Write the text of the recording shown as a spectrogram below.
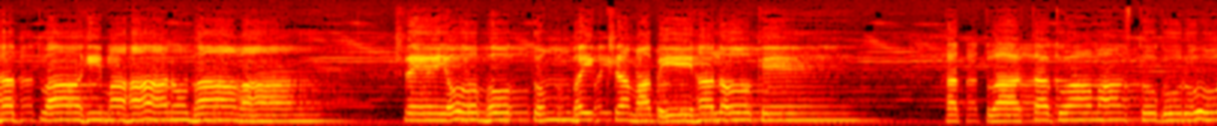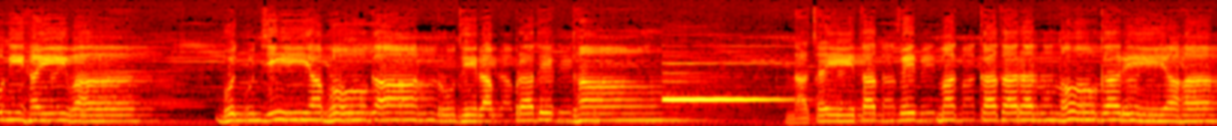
हत्वा हि महानुभावा श्रेयो भोक्तुम् भैक्षमपेह लोके हत्वार्तक्वामास्तु गुरूनिहैव। भुञ्जीय भोगान् रुधिरप्रदिग्धा। न चैतद्विद्मकतरन्नो गरीयः।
